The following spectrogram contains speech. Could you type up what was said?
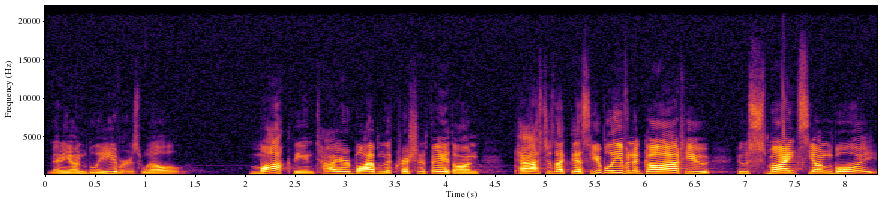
Many unbelievers will mock the entire Bible and the Christian faith on passages like this. You believe in a God who, who smites young boys.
